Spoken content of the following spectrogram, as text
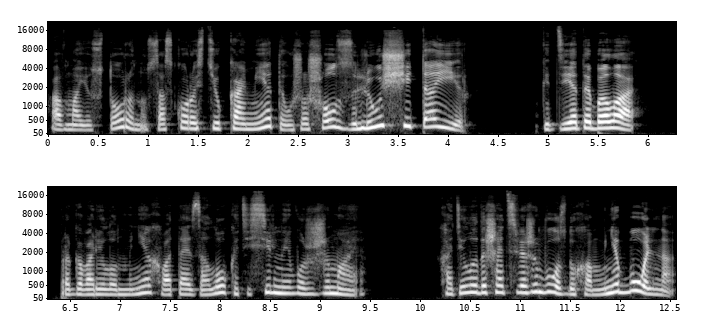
а в мою сторону со скоростью кометы уже шел злющий Таир. «Где ты была?» — проговорил он мне, хватая за локоть и сильно его сжимая. Хотела дышать свежим воздухом. Мне больно!»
